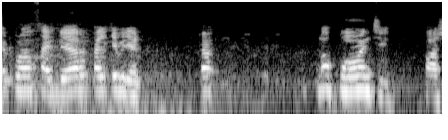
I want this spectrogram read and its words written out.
এরপর সাইড টায়ার ফাইল ক্যাবিনেট না পনেরো ইঞ্চি পাশ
